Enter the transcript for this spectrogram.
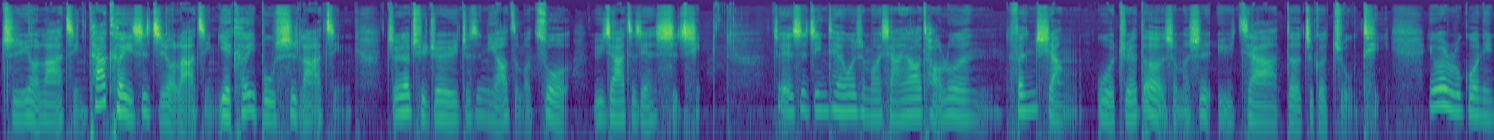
只有拉筋，它可以是只有拉筋，也可以不是拉筋，这个取决于就是你要怎么做瑜伽这件事情。这也是今天为什么想要讨论分享，我觉得什么是瑜伽的这个主题。因为如果你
